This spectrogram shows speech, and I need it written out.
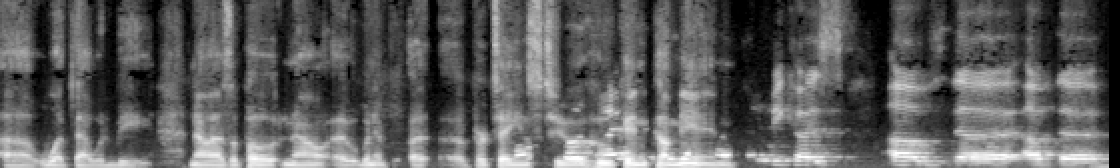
uh, what that would be. Now, as opposed now uh, when it uh, uh, pertains to who can come in, because of the of the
